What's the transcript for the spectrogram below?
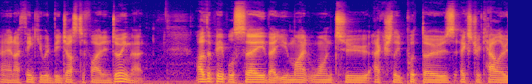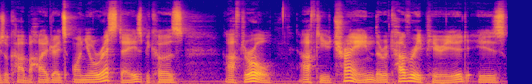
and I think you would be justified in doing that. Other people say that you might want to actually put those extra calories or carbohydrates on your rest days because, after all, after you train, the recovery period is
